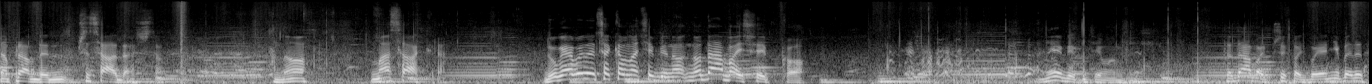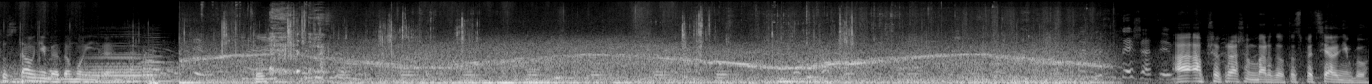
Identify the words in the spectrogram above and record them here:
naprawdę, przesadasz to. No, masakra. Długo ja będę czekał na ciebie, no, no dawaj szybko. Nie wiem, gdzie mam iść. To dawaj, przychodź, bo ja nie będę tu stał nie wiadomo ile. Tu? A, a przepraszam bardzo, to specjalnie było.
